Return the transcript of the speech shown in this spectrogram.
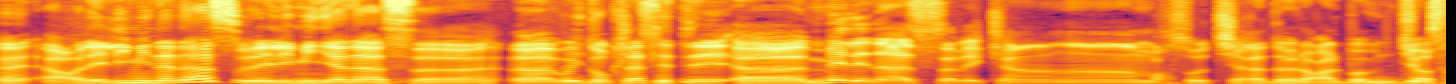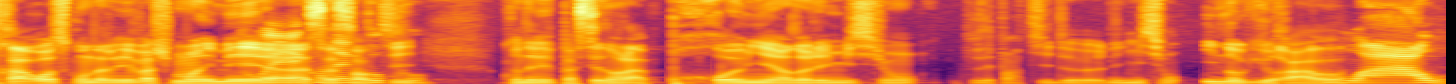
alors, les Liminanas ou les Liminianas euh, euh, Oui, donc là, c'était euh, Melenas avec un, morceau tiré de leur album Dios Raros qu'on avait vachement aimé Ouais, à sa sortie, qu'on avait passé dans la première de l'émission. Faisait partie de l'émission inaugurale. Waouh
